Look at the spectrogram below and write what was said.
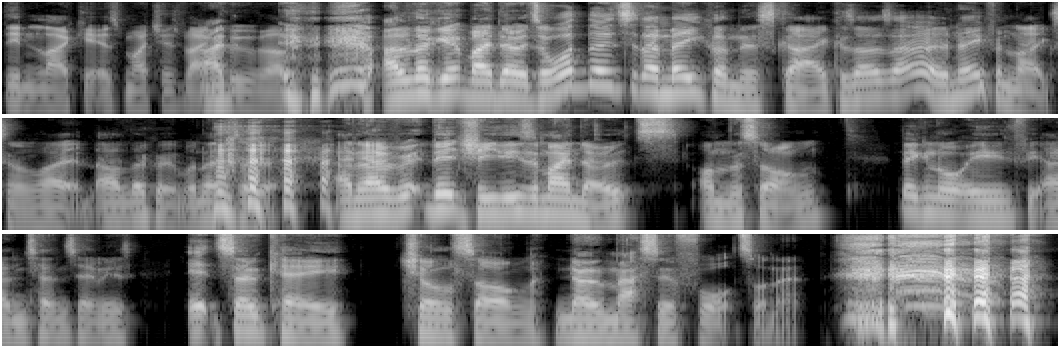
didn't like it as much as I- Vancouver. I look at my notes. What notes did I make on this guy? Because I was like, oh, Nathan likes him. I'm like, I'll look at my notes. it. and I literally these are my notes on the song. Big naughty and ten centimeters. It's okay, chill song, no massive thoughts on it.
